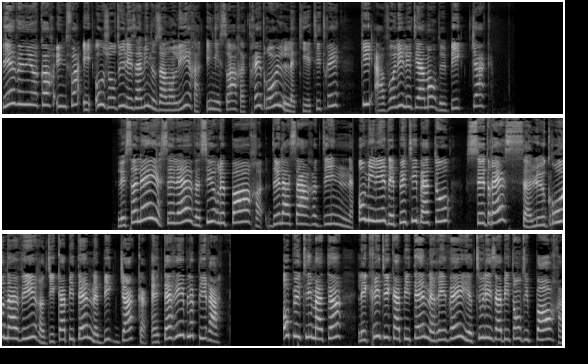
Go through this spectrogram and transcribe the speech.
Bienvenue encore une fois et aujourd'hui les amis nous allons lire une histoire très drôle qui est titrée Qui a volé le diamant de Big Jack? Le soleil se lève sur le port de la Sardine. Au milieu des petits bateaux se dresse le gros navire du capitaine Big Jack, un terrible pirate. Au petit matin, les cris du capitaine réveillent tous les habitants du port.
